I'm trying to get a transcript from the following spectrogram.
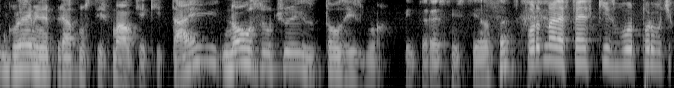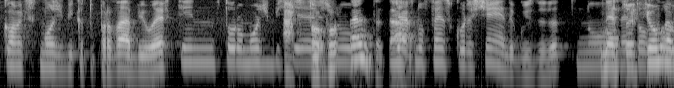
големи неприятности в малкия Китай, много се очудих за този избор, интерес на истината. Според мен е фенски избор. Първо, че комиксът може би като права е бил ефтин. Второ, може би А, си е 100%, лично да. тяхно фенско решение да го издадат, но Не, не, той филм е,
